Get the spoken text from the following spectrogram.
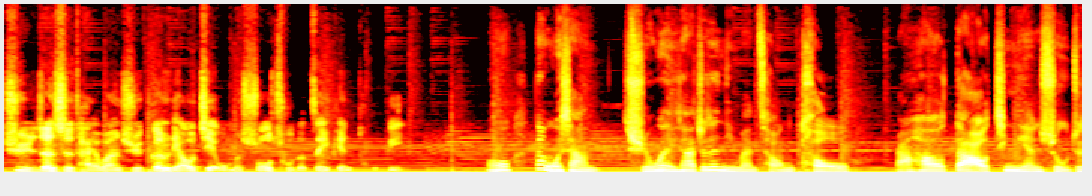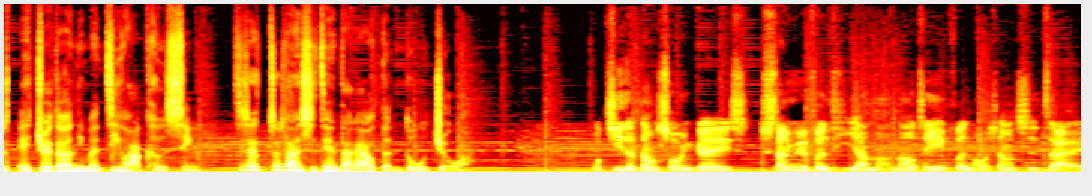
去认识台湾，去更了解我们所处的这一片土地。哦，但我想询问一下，就是你们从投，然后到青年署，就是哎，觉得你们计划可行，这这这段时间大概要等多久啊？我记得当时应该三月份提案嘛，然后这一份好像是在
